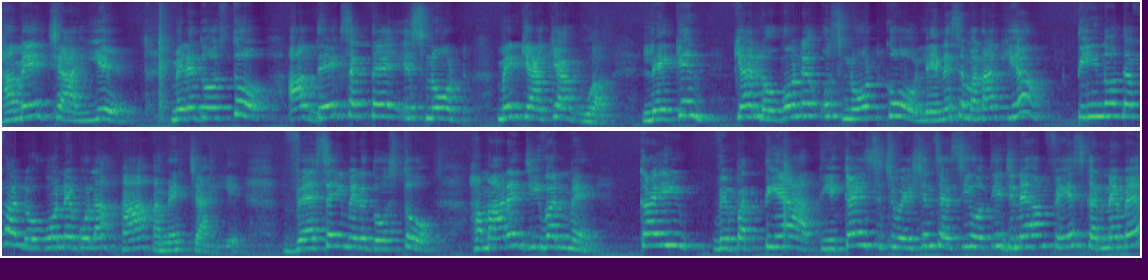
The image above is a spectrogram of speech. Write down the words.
हमें चाहिए। मेरे दोस्तों, आप देख सकते हैं इस नोट में क्या क्या हुआ, लेकिन क्या लोगों ने उस नोट को लेने से मना किया? तीनों दफ़ा लोगों ने बोला हाँ हमें चाहिए। वैसे ही मेरे दोस्तों, हमारे जीवन में कई विपत्तियाँ आती हैं, कई सिचुएशंस ऐसी होती है जिन्हें हम फेस करने में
